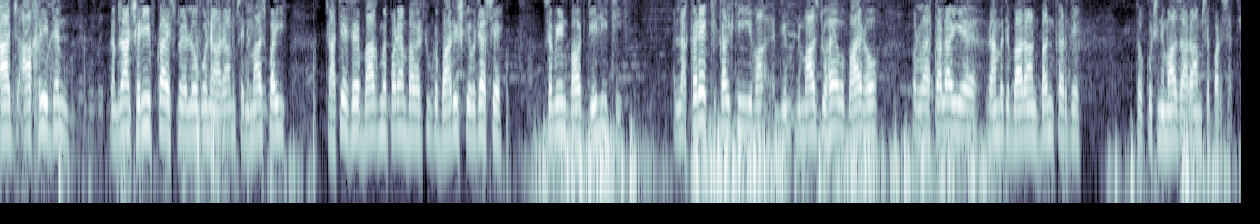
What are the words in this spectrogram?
آج آخری دن رمضان شریف کا اس میں لوگوں نے آرام سے نماز پڑھی چاہتے تھے باغ میں پڑھیں مگر کیونکہ بارش کی وجہ سے زمین بہت گیلی تھی اللہ کرے کہ کل کی نماز جو ہے وہ باہر ہو اور اللہ تعالیٰ یہ رحمت باران بند کر دے تو کچھ نماز آرام سے پڑھ سکے۔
